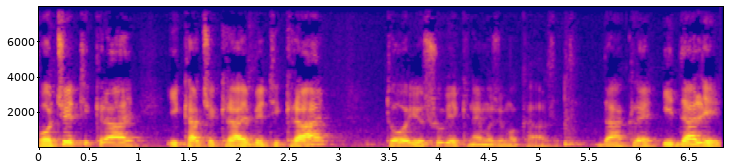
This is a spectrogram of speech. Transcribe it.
početi kraj i kad će kraj biti kraj, to još uvijek ne možemo kazati. Dakle, i dalje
